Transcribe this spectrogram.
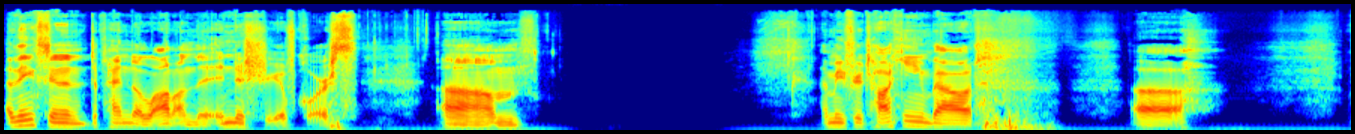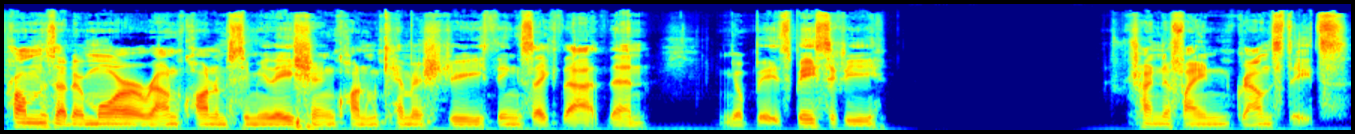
I think it's going to depend a lot on the industry, of course. Um, I mean, if you're talking about uh, problems that are more around quantum simulation, quantum chemistry, things like that, then you know it's basically trying to find ground states.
